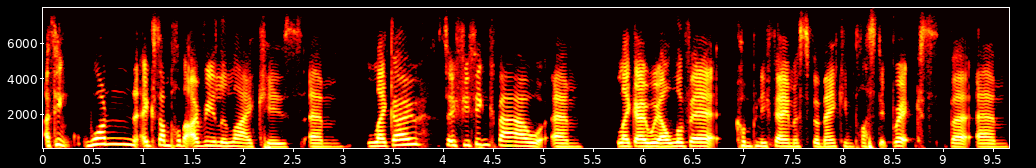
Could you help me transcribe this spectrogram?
I think one example that I really like is um, Lego. So if you think about um, Lego, we all love it. Company famous for making plastic bricks, but um,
